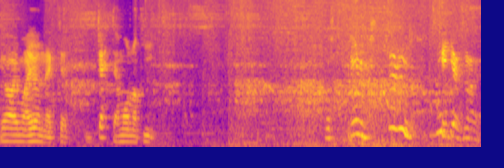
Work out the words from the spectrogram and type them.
Jaj, már jönnek ketten. Ketten vannak itt. Most... Végezz meg!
